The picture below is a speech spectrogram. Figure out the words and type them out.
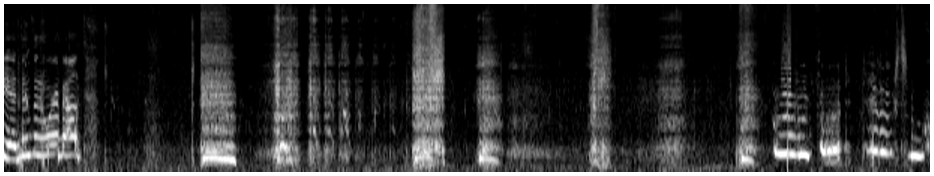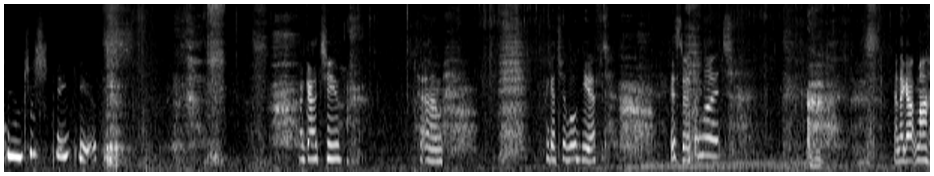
you had nothing to worry about. Oh my god, you look so gorgeous. Thank you. I got you. Um, I got you a little gift. It's nothing much. And I got my,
